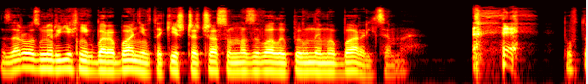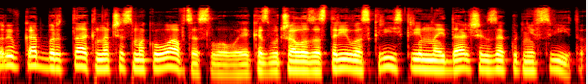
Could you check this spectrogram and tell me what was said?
За розмір їхніх барабанів такі ще часом називали пивними барельцями. Повторив Кадбер так, наче смакував це слово, яке звучало застаріло скрізь, крім найдальших закутнів світу,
